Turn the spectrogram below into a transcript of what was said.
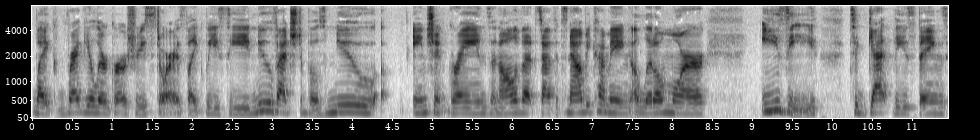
like regular grocery stores. Like we see new vegetables, new ancient grains, and all of that stuff. It's now becoming a little more easy to get these things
